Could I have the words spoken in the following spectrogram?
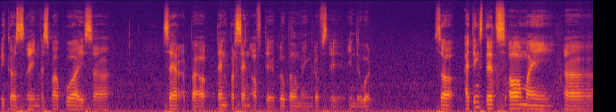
because uh, in West Papua is uh, share about 10% of the global mangroves uh, in the world. So I think that's all my uh,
